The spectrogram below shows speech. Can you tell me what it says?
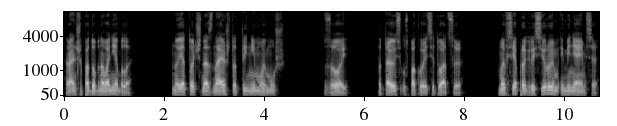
раньше подобного не было. Но я точно знаю, что ты не мой муж. Зой, пытаюсь успокоить ситуацию. Мы все прогрессируем и меняемся.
